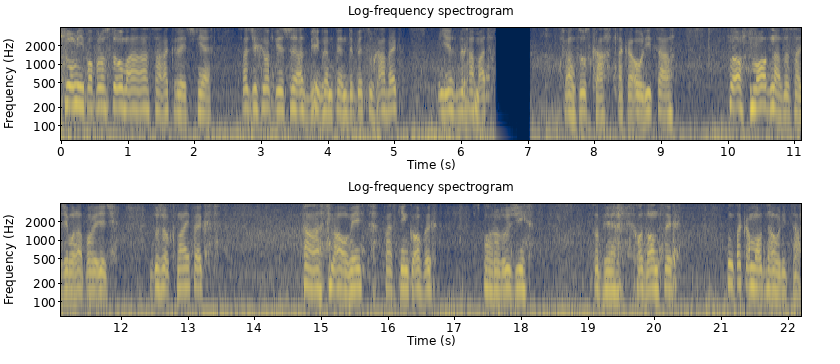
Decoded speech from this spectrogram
Szumi po prostu masakrycznie. W zasadzie chyba pierwszy raz biegłem tędy bez słuchawek i jest dramat francuska taka ulica no modna w zasadzie można powiedzieć dużo knajpek mało miejsc parkingowych sporo ludzi sobie chodzących. No taka modna ulica.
